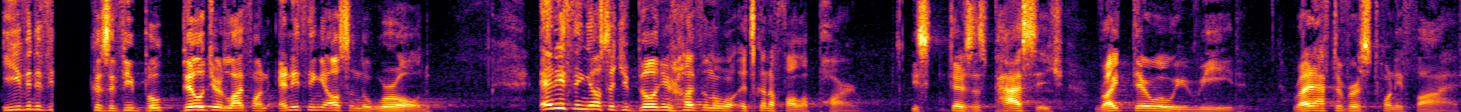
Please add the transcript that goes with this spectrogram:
even if you, because if you build your life on anything else in the world, anything else that you build in your life in the world, it's going to fall apart. There's this passage right there where we read, right after verse 25,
